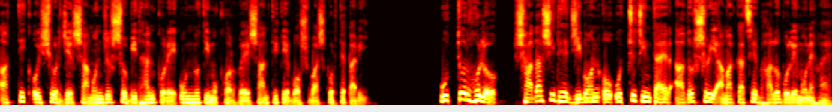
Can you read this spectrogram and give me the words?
আত্মিক ঐশ্বর্যের সামঞ্জস্য বিধান করে উন্নতিমুখর হয়ে শান্তিতে বসবাস করতে পারি? উত্তর হল, সাদাসিধে জীবন ও উচ্চচিন্তায়ের আদর্শই আমার কাছে ভালো বলে মনে হয়।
